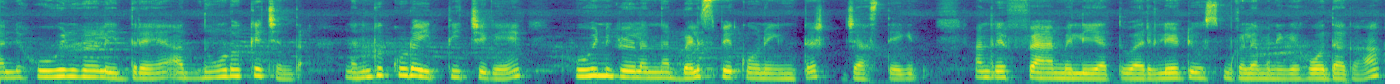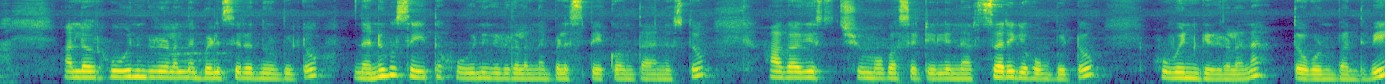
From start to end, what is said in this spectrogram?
ಅಲ್ಲಿ ಹೂವಿನ ಗಿಡಗಳಿದ್ದರೆ ಅದು ನೋಡೋಕ್ಕೆ ಚೆಂದ. ನನಗೂ ಕೂಡ ಇತ್ತೀಚೆಗೆ ಹೂವಿನ ಗಿಡಗಳನ್ನು ಬೆಳೆಸಬೇಕು ಅನ್ನೋ ಇಂಟ್ರೆಸ್ಟ್ ಜಾಸ್ತಿ ಆಗಿದೆ ಅಂದರೆ ಫ್ಯಾಮಿಲಿ ಅಥವಾ ರಿಲೇಟಿವ್ಸ್ಗಳ ಮನೆಗೆ ಹೋದಾಗ ಅಲ್ಲಿ ಅವ್ರು ಹೂವಿನ ಗಿಡಗಳನ್ನು ಬೆಳೆಸಿರೋದು ನೋಡಿಬಿಟ್ಟು ನನಗೂ ಸಹಿತ ಹೂವಿನ ಗಿಡಗಳನ್ನು ಬೆಳೆಸಬೇಕು ಅಂತ ಅನ್ನಿಸ್ತು. ಹಾಗಾಗಿ ಶಿವಮೊಗ್ಗ ಸಿಟಿಲಿ ನರ್ಸರಿಗೆ ಹೋಗಿಬಿಟ್ಟು ಹೂವಿನ ಗಿಡಗಳನ್ನು ತೊಗೊಂಡು ಬಂದ್ವಿ.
